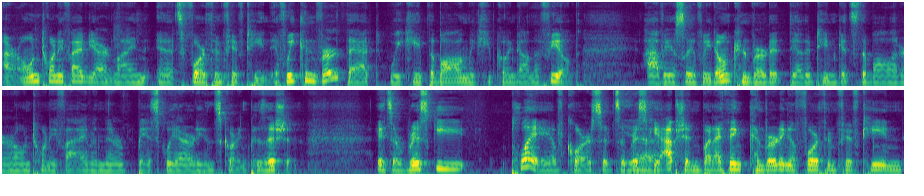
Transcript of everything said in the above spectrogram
our own 25 yard line, and it's fourth and 15. If we convert that, we keep the ball and we keep going down the field. Obviously, if we don't convert it, the other team gets the ball at our own 25 and they're basically already in scoring position. It's a risky play, of course, it's a risky option, but I think converting a fourth and 15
